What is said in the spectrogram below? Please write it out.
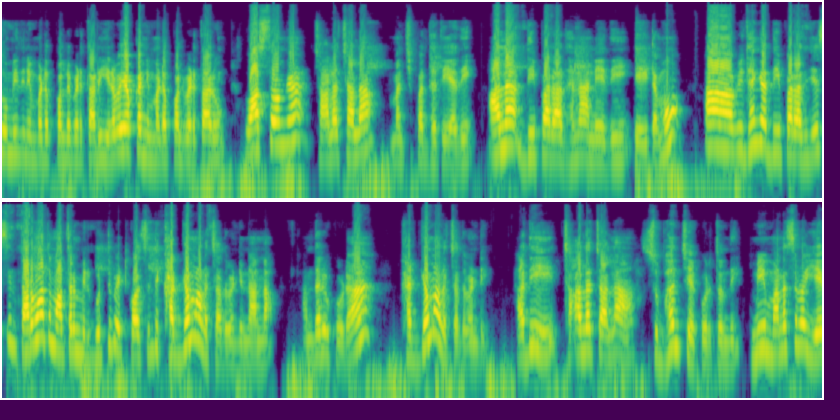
తొమ్మిది నిమ్మడొప్పలు పెడతారు ఇరవై ఒక్క నిమ్మడొప్పలు పెడతారు. వాస్తవంగా చాలా చాలా మంచి పద్ధతి అది. అలా దీపారాధన అనేది చేయటము ఆ విధంగా దీపారాధన చేసిన తర్వాత మాత్రం మీరు గుర్తు పెట్టుకోవాల్సింది ఖడ్గమాల చదవండి నాన్న. అందరూ కూడా ఖడ్గమాల చదవండి. అది చాలా చాలా శుభం చేకూరుతుంది. మీ మనసులో ఏ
